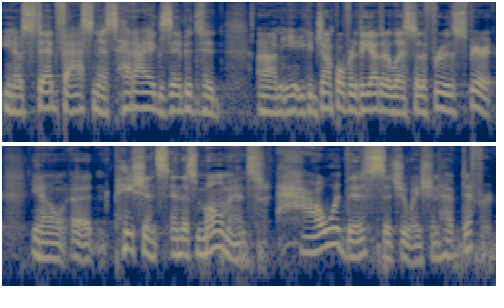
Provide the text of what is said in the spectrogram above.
you know, steadfastness, had I exhibited, um, you, you, could jump over to the other list of the fruit of the spirit, you know, uh, patience in this moment. How would this situation have differed?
